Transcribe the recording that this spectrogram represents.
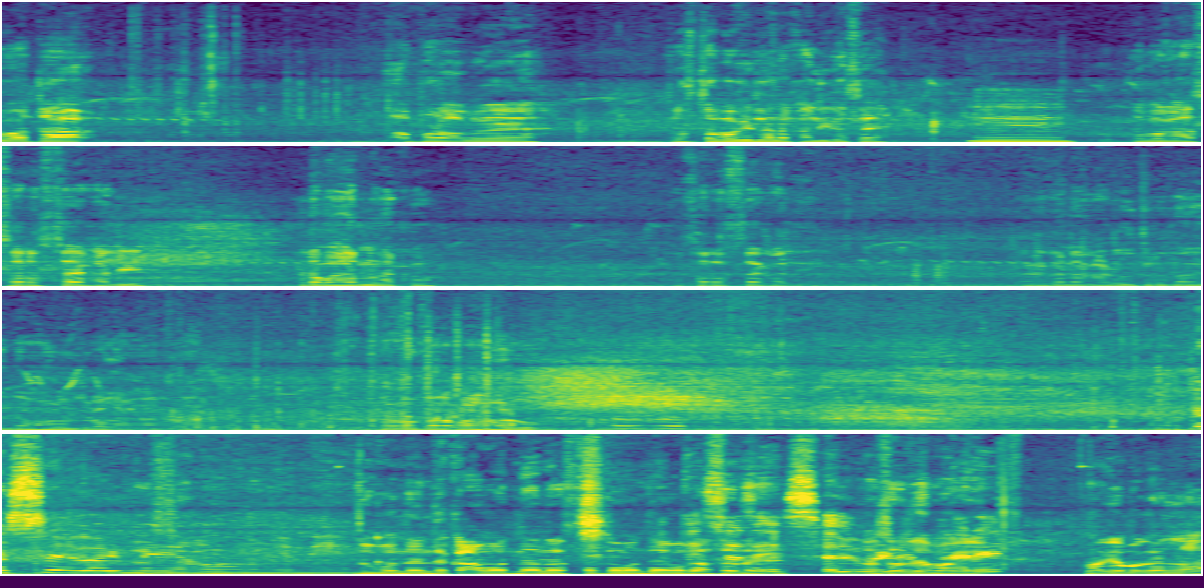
सो आता आपण आलोय रस्ता बघितला खाली कसा आहे. तर बघा असा रस्ता आहे खाली. जरा बाहेर ना दाखव. असा रस्ता आहे खाली. त्याकडनं गाडी उतरताना एकदम हळू उतरावं लागणार चढवताना पण हळू. SL में SL. होंगे मैं. जोपर्यंत त्यांचं काम होत नाही रस्ता तोपर्यंत आहे बघा असंच आहे. असंच आहे मागे. मागे बघाल ना.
